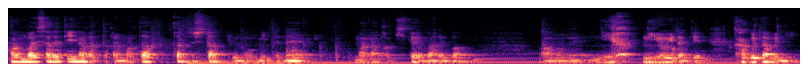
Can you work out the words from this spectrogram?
販売されていなかったからまた復活したっていうのを見てねまあなんか機会があればあのねに 匂いだけ嗅ぐために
